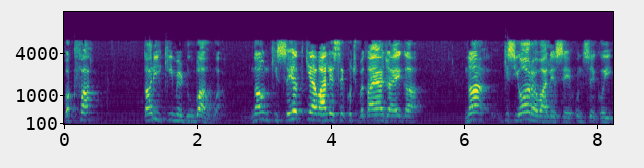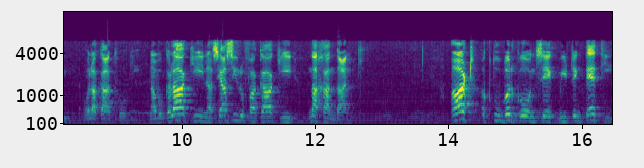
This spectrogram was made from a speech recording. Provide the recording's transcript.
वक्फा तारीकी में डूबा हुआ। ना उनकी सेहत के हवाले से कुछ बताया जाएगा, ना किसी और हवाले से उनसे कोई मुलाकात होगी। ना वो कला की, ना सियासी रुफाका की, ना खानदान की। आठ अक्टूबर को उनसे एक मीटिंग तय थी,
